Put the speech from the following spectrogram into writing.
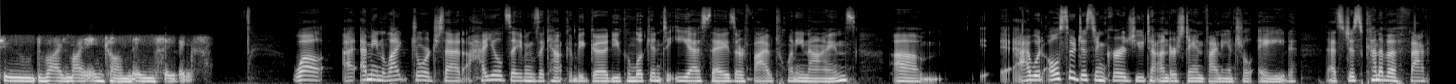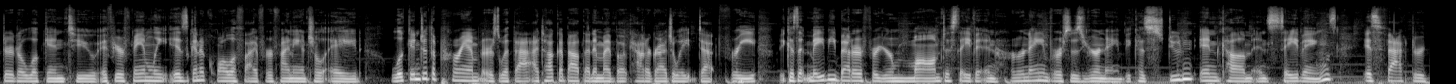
to divide my income in savings. Well, I, I mean, like George said, a high yield savings account can be good. You can look into ESAs or 529s. Um, I would also just encourage you to understand financial aid. That's just kind of a factor to look into. If your family is going to qualify for financial aid, look into the parameters with that. I talk about that in my book, How to Graduate Debt Free, because it may be better for your mom to save it in her name versus your name, because student income and savings is factored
